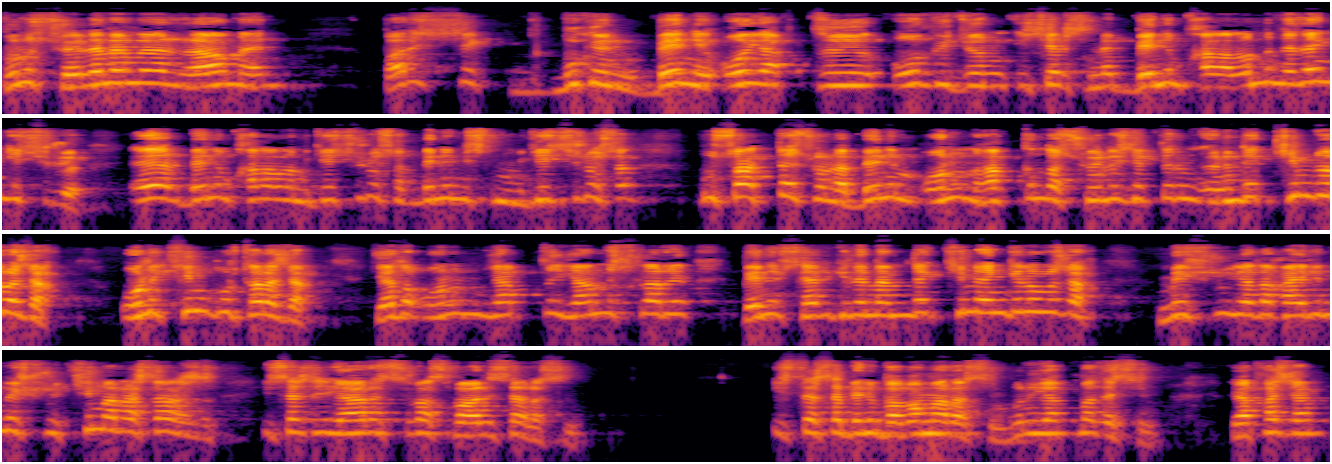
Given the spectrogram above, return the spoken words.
Bunu söylememe rağmen Barış Çiçek bugün beni o yaptığı o videonun içerisinde benim kanalımı neden geçiriyor? Eğer benim kanalımı geçiriyorsan, benim ismimi geçiriyorsan bu saatten sonra benim onun hakkında söyleyeceklerimin önünde kim duracak? Onu kim kurtaracak? Ya da onun yaptığı yanlışları benim sergilememde kim engel olacak? Meşru ya da gayrimeşru kim ararsa arasın. İsterse yarın Sivas valisi arasın. İsterse benim babam arasın. Bunu yapma desin. Yapacağım.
